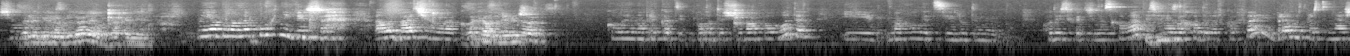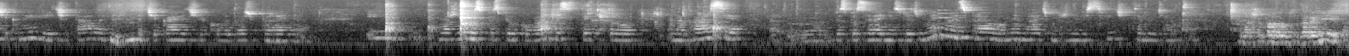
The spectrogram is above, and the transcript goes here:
ще За людьми наблюдали, вот как они Ну, я була на кухні більше, але бачила, коли, заказы не наприклад, мешались? коли, наприклад, була дощова погода, і на вулиці люди кудись хотіли сховатись, вони заходили в кафе і брали просто наші книги і читали, чекаючи, коли дощ перейде. І можливість поспілкуватися тих, хто на касі безпосередньо з людьми мають справу, вони мають можливість свідчити людям. Наши продукты дорогие там?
